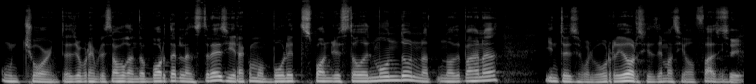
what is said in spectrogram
un chore. Entonces yo, por ejemplo, estaba jugando Borderlands 3 y era como bullet sponges todo el mundo, no, no te pasa nada, y entonces se vuelve aburridor si es demasiado fácil.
